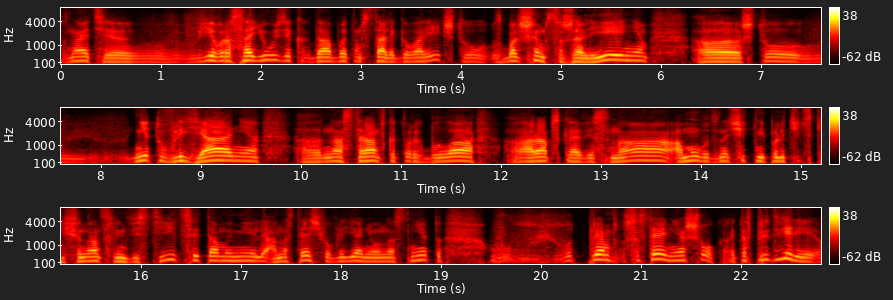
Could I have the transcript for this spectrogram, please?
знаете, в Евросоюзе, когда об этом стали говорить, что с большим сожалением, э, что нет влияния э, на стран, в которых была арабская весна, а мы вот значительные политические финансовые инвестиции там имели, а настоящего влияния у нас нет. Вот прям состояние шока. Это в преддверии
